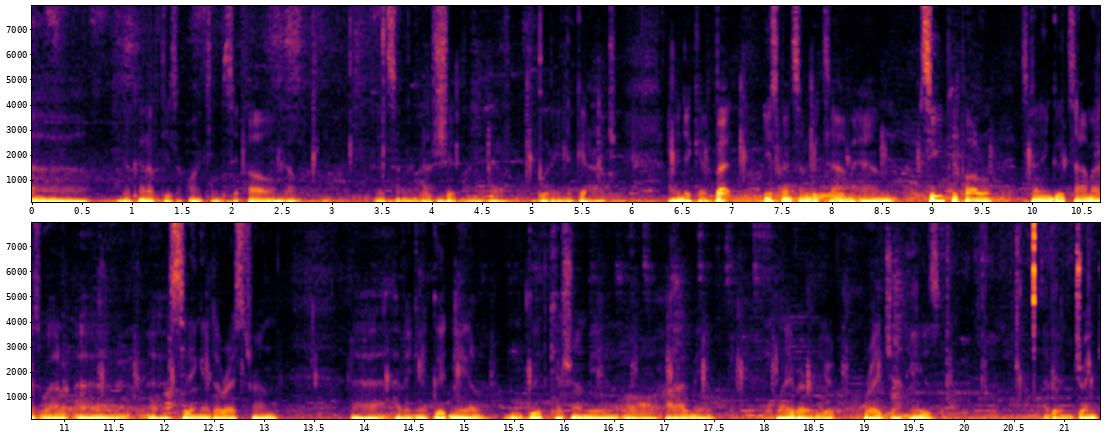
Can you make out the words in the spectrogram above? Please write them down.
uh, you're kind of disappointed. And say, "Oh no, it's another shit I have put in the garage or in the cave." But you spend some good time and see people spending good time as well, uh, uh, sitting at the restaurant, uh, having a good meal, a good kosher meal or halal meal, whatever your religion is, having a drink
